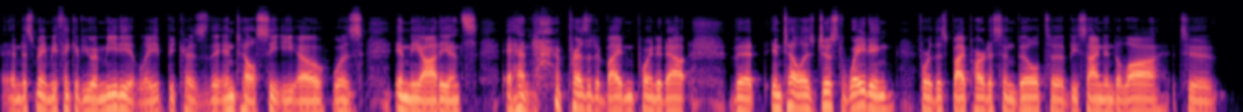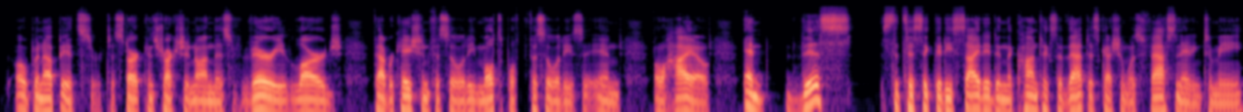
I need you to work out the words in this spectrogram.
and this made me think of you immediately because the Intel CEO was in the audience, and President Biden pointed out that Intel is just waiting for this bipartisan bill to be signed into law to open up its or to start construction on this very large fabrication facility, multiple facilities in Ohio. And this statistic that he cited in the context of that discussion was fascinating to me.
